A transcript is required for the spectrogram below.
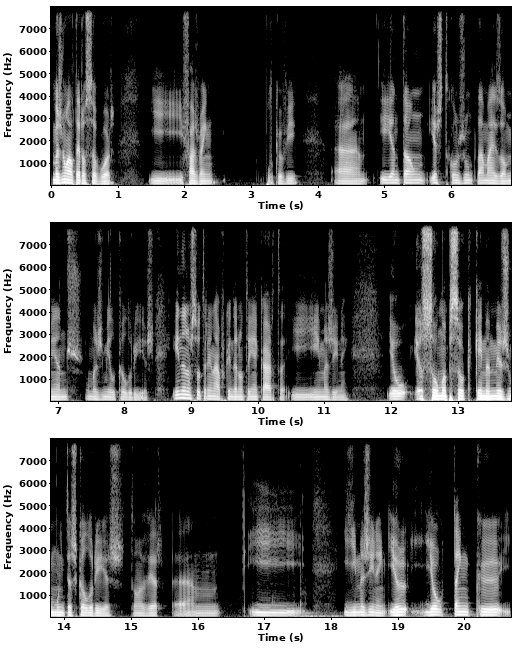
mas não altera o sabor e, faz bem, pelo que eu vi. Uh, e então este conjunto dá mais ou menos umas mil calorias. Ainda não estou a treinar porque ainda não tenho a carta. E imaginem, eu, eu sou uma pessoa que queima mesmo muitas calorias. Estão a ver? Um, e e imaginem, eu, eu tenho que.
